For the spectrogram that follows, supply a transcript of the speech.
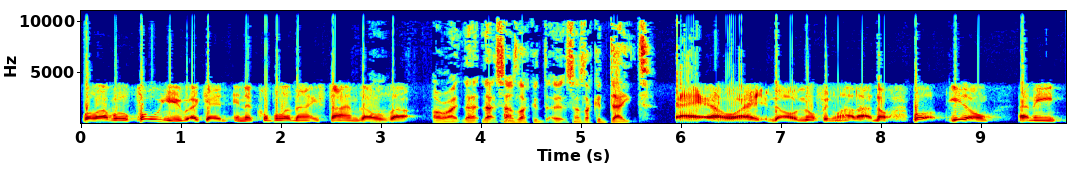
Well, I will phone you again in a couple of nights' time. How's that? All right, that that sounds like a uh, sounds like a date. Eh, oh, eh, no, nothing like that. No, but you know, I mean,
